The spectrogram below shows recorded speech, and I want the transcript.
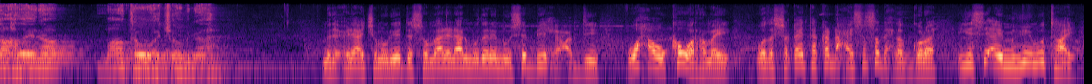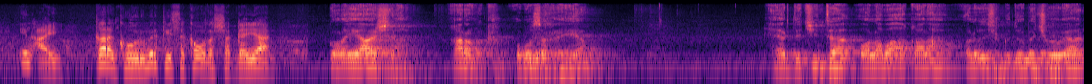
daahdayna maanta waa joognaa madaxweynaha jamhuuriyadda somalilan mudane muuse biixi cabdi waxa uu ka warramay wada shaqaynta ka dhaxaysa saddexda gole iyo si ay muhiim u tahay in ay qaranka horumarkiisa ka wada shaqeeyaan. Golayaasha qaranka ugu sarreeya xeerdejinta oo laba aqala oo labada shir guddooma joogaan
